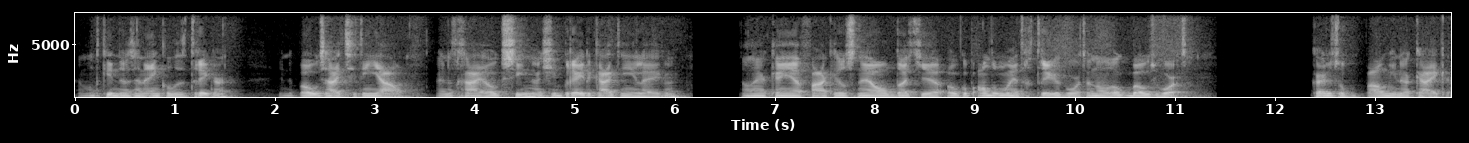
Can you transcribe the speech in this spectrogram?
Want kinderen zijn enkel de trigger. En de boosheid zit in jou. En dat ga je ook zien als je breder kijkt in je leven. Dan herken je vaak heel snel dat je ook op andere momenten getriggerd wordt en dan ook boos wordt. Daar kan je dus op een bepaalde manier naar kijken.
